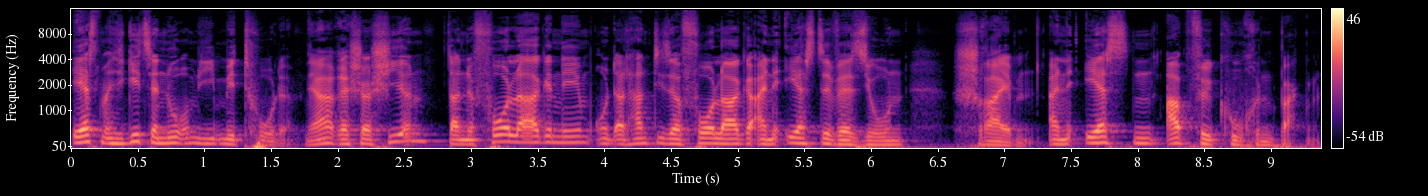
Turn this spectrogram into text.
erstmal, hier geht es ja nur um die Methode. Ja, recherchieren, dann eine Vorlage nehmen und anhand dieser Vorlage eine erste Version schreiben. Einen ersten Apfelkuchen backen.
